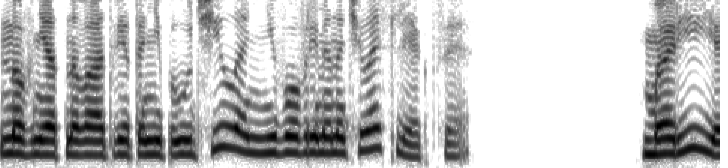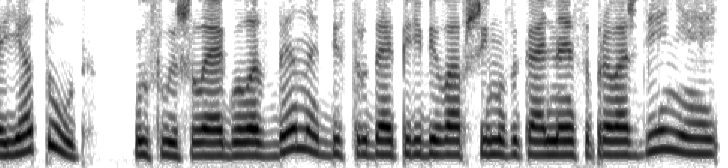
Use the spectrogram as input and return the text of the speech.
но внятного ответа не получила, не вовремя началась лекция. «Мария, я тут!» — услышала я голос Дэна, без труда перебивавший музыкальное сопровождение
